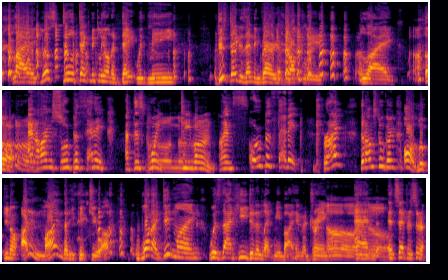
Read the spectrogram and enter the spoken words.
like, you're still technically on a date with me." This date is ending very abruptly. like, Ugh. and I'm so pathetic at this point, Oh, no. T Bone. I'm so pathetic, right? That I'm still going, oh, look, you know, I didn't mind that he picked you up. what I did mind was that he didn't let me buy him a drink Oh and no. etc. etc.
